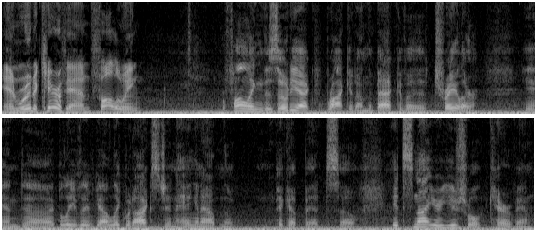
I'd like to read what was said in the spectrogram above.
And we're in a caravan following. We're following the Xodiac rocket on the back of a trailer, and uh, I believe they've got liquid oxygen hanging out in the pickup bed. So it's not your usual caravan,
